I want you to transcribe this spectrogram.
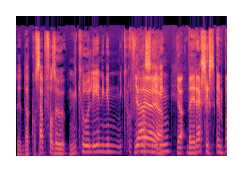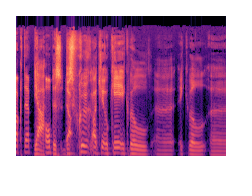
dat concept van zo microleningen, microfinanciering. Ja, ja, ja. dat je rechtstreeks impact hebt ja, op... Dus, dus vroeger had je, oké, ik wil, uh, ik wil uh,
